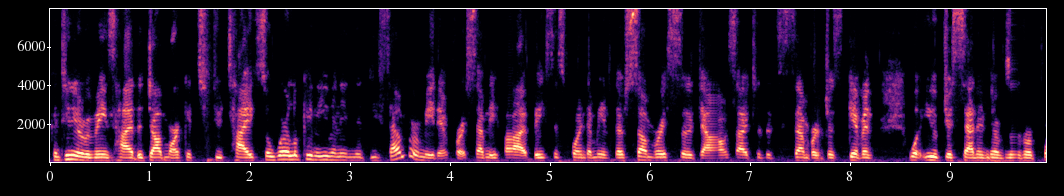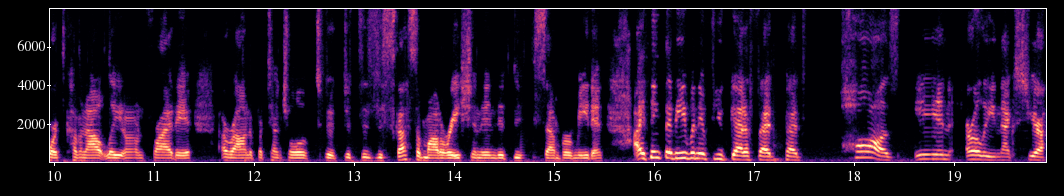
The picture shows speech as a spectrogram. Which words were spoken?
continue to remains high. The job market's too tight. So we're looking even in the December meeting for a 75 basis point. I mean, there's some risk to the downside to the December, just given what you've just said in terms of the reports coming out late on Friday around a potential to, to, to discuss a moderation in the December meeting. I think that even if you get a Fed Fed pause in early next year.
